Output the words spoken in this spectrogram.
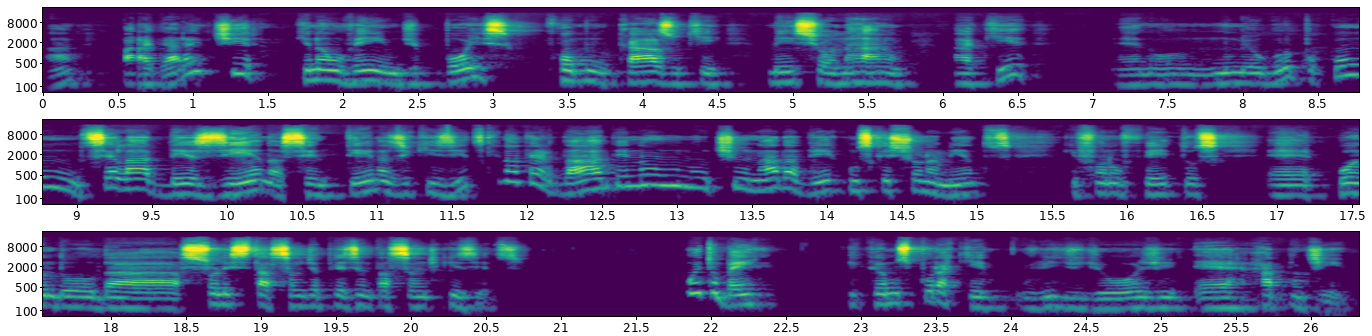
Tá? para garantir que não venham depois, como um caso que mencionaram aqui é, no, no meu grupo, com, sei lá, dezenas, centenas de quesitos que, na verdade, não, não tinham nada a ver com os questionamentos que foram feitos é, quando da solicitação de apresentação de quesitos. Muito bem, ficamos por aqui. O vídeo de hoje é rapidinho.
